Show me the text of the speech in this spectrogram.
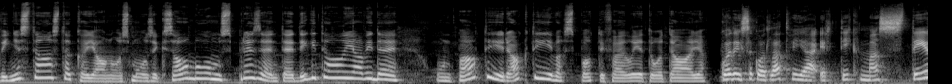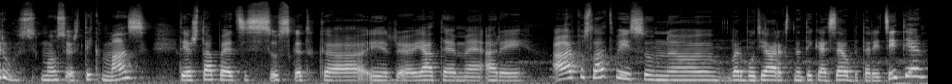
Viņa stāsta, ka jaunos mūzikas albumus prezentē digitālajā vidē un pati ir aktīva Spotify lietotāja. Godīgi sakot, Latvijā ir tik mazs tirgus, mums ir tik maz. Tieši tāpēc es uzskatu, ka ir jātēmē arī ārpus Latvijas, un uh, varbūt jāraksta ne tikai sev, bet arī citiem.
